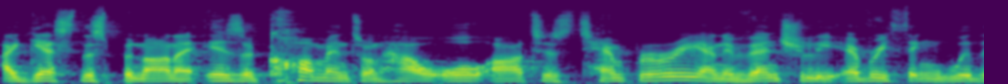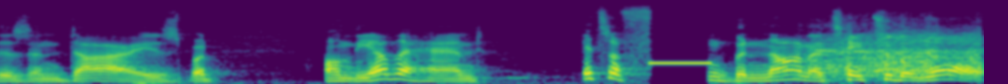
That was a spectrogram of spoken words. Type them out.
I guess this banana is a comment on how all art is temporary and eventually everything withers and dies. But on the other hand, it's a banana taped to the wall.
